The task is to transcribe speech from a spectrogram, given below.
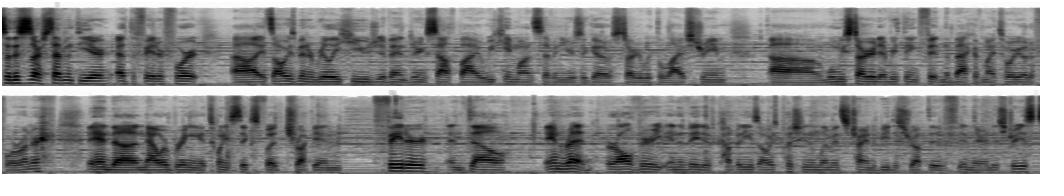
So this is our seventh year at the Fader Fort. Uh, it's always been a really huge event during South by. We came on seven years ago, started with the live stream. Uh, when we started, everything fit in the back of my Toyota 4Runner, and uh, now we're bringing a 26-foot truck in. Fader and Dell and Red are all very innovative companies, always pushing the limits, trying to be disruptive in their industries,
